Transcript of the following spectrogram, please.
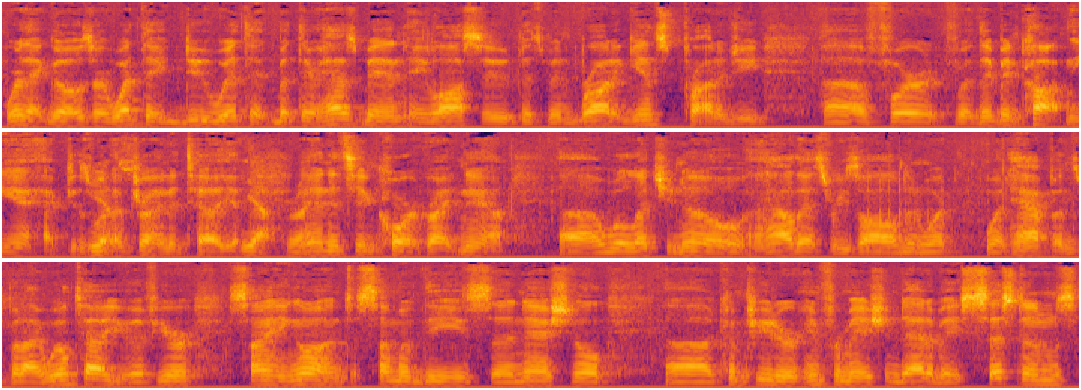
where that goes or what they do with it but there has been a lawsuit that's been brought against prodigy uh, for, for they've been caught in the act is what i'm trying to tell you. Yeah, right. and it's in court right now uh, we'll let you know how that's resolved and what, what happens. But I will tell you, if you're signing on to some of these uh, national uh, computer information database systems,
